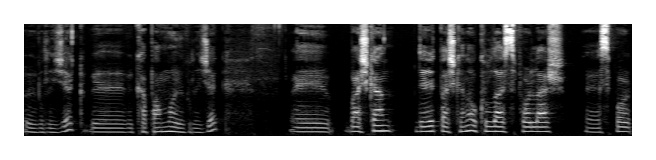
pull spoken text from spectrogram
uygulayacak, bir, kapanma uygulayacak. E, başkan, devlet başkanı okullar, sporlar, e, spor e,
